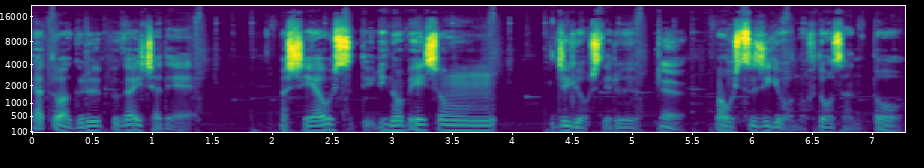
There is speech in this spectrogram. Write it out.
であとはグループ会社で、あ、シェアオフィスっていうリノベーション事業をしてる、えまあ、オフィス事業の不動産と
